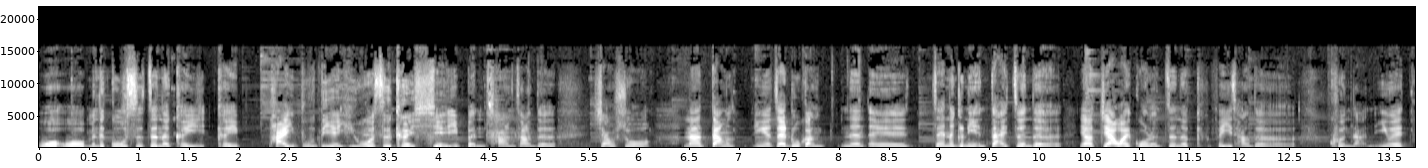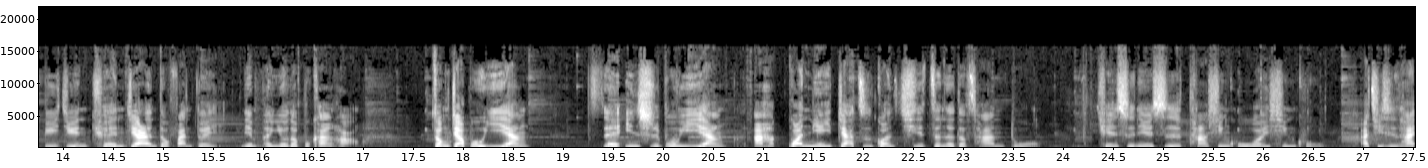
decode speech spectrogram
我我们的故事真的可以可以拍一部电影，或是可以写一本长长的小说。那当因为在鹿港那呃在那个年代，真的要嫁外国人，真的非常的。困难，因为毕竟全家人都反对，连朋友都不看好。宗教不一样，呃，饮食不一样啊，观念与价值观其实真的都差很多。前十年是他辛苦，我也辛苦啊。其实他，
